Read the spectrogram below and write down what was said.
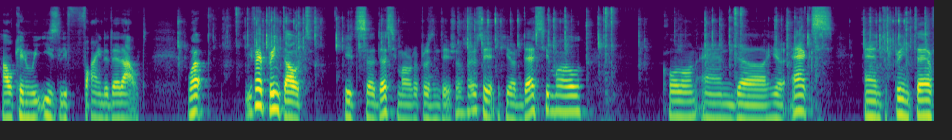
How can we easily find that out? Well, if I print out its uh, decimal representation, so let's say here decimal colon and uh, here x and printf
